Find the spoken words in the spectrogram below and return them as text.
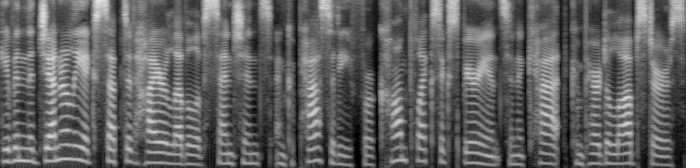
given the generally accepted higher level of sentience and capacity for complex experience in a cat compared to lobsters,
